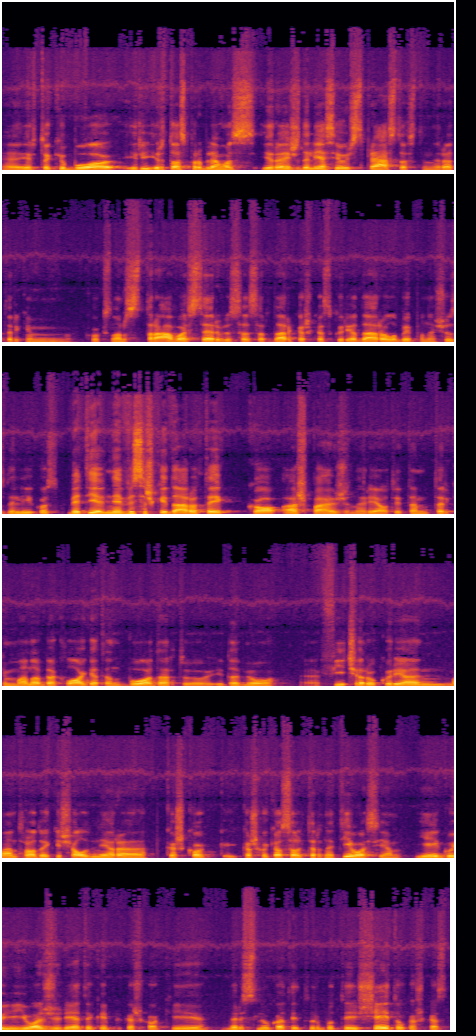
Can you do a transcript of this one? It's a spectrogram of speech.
ir tokių buvo, ir, ir tos problemos yra iš dalies jau išspręstos. Ten yra, tarkim, koks nors stravo servisas ar dar kažkas, kurie daro labai panašius dalykus, bet jie ne visiškai daro tai, ko aš, pavyzdžiui, norėjau. Tai tam, tarkim, mano backlogė ten buvo dar tų įdomių e, feature'ų, kurie, man atrodo, iki šiol nėra kažko, kažkokios alternatyvos jiem. Jeigu į juos žiūrėti kaip į kažkokį versliuką, tai turbūt tai išeitų kažkas.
